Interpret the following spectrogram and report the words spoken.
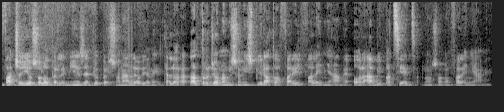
faccio io solo per il mio esempio personale ovviamente. Allora, l'altro giorno mi sono ispirato a fare il falegname. Ora, abbi pazienza, non sono un falegname.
